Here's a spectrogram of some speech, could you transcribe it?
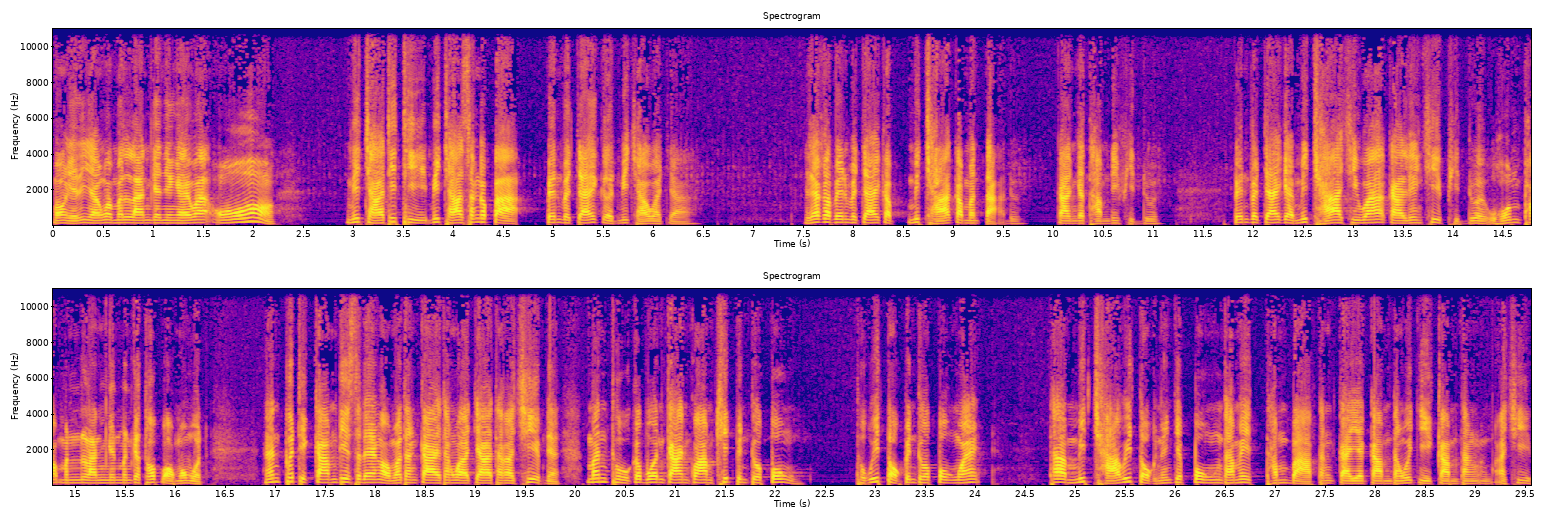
มองเห็นหรือยังว่ามันลันกันยังไงว่าอ๋อมิจฉาทิฏฐิมิจฉาสังกปะ เป็นปัจจัยเกิดมิจฉาวาจา แล้วก็เป็นปัจจัยกับมิจฉากรรมันตะด้วย การกระทำที่ผิดด้วย เป็นปัจจัยแก่มิจฉาชีวะการเลี้ยงชีพผิดด้วยโอ้โหมันรันกันมันกระทบออกมาหมดนั้นพฤติกรรมที่แสดงออกมาทางกายทางวาจาทางอาชีพเนี่ย มันถูกกระบวนการความคิดเป็นตัวปรุงถูกวิตกเป็นตัวปรุงไว้ ถ้ามิจฉาวิตกนั้นจะปรุงทำให้ทำบาปทางกายกรรม ทางวิจีกรรมทางอาชีพ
